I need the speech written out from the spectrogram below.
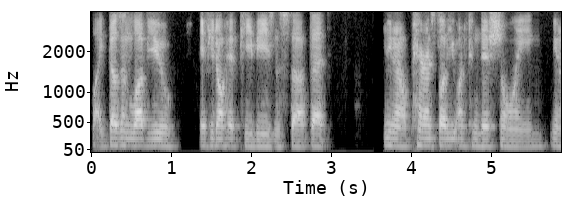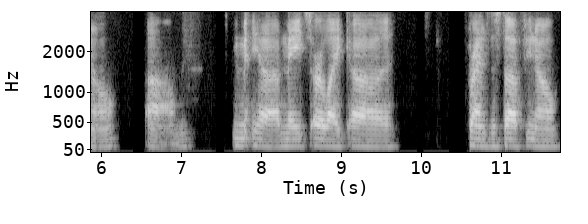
like doesn't love you if you don't hit pbs and stuff that you know parents love you unconditionally you know um uh, mates or like uh friends and stuff, you know,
